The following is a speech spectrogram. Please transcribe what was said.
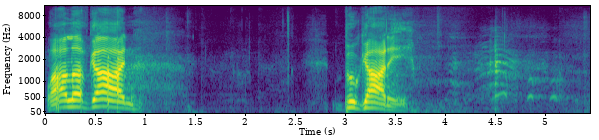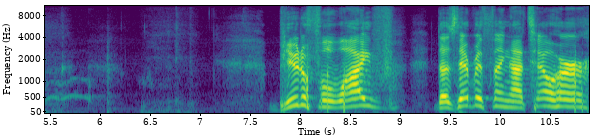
Well, I love God. Bugatti. Beautiful wife, does everything I tell her,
